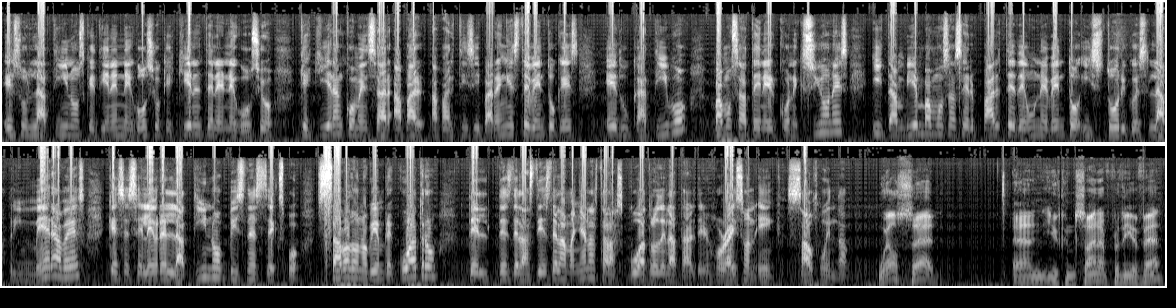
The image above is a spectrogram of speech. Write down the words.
esos latinos que tienen negocio, que quieren tener negocio, que quieran comenzar a, a participar en este evento que es educativo vamos a tener conexiones y también vamos a ser parte de un evento histórico. Es la primera vez que se celebra el Latino Business Expo, sábado noviembre 4, del, desde las 10 de la mañana hasta las 4 de la tarde. Horizon Inc., South Windham. Well said. And you can sign up for the event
